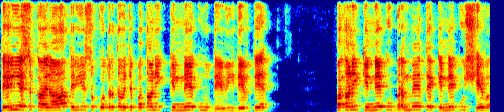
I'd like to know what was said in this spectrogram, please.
ਤੇਰੀ ਇਸ ਕਾਇਨਾਤ, ਤੇਰੀ ਇਸ ਕੁਦਰਤ ਵਿੱਚ ਪਤਾ ਨਹੀਂ ਕਿੰਨੇ ਕੁ ਦੇਵੀ ਦੇਵਤੇ ਐ ਪਤਾ ਨਹੀਂ ਕਿੰਨੇ ਕੁ ਬ੍ਰਹਮੇ ਤੇ ਕਿੰਨੇ ਕੁ ਸ਼ਿਵ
